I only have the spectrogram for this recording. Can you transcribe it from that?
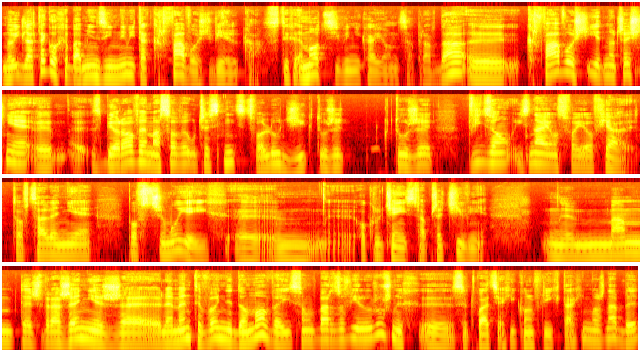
no i dlatego chyba między innymi ta krwawość wielka, z tych emocji wynikająca, prawda? Y, krwawość i jednocześnie y, zbiorowe, masowe uczestnictwo ludzi, którzy którzy widzą i znają swoje ofiary. To wcale nie powstrzymuje ich okrucieństwa, przeciwnie. Mam też wrażenie, że elementy wojny domowej są w bardzo wielu różnych sytuacjach i konfliktach, i można by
